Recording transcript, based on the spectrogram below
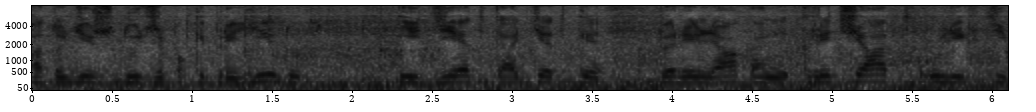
а тоді ждуть, же, поки приїдуть. І дітки, а дітки перелякані, кричать у ліфті.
